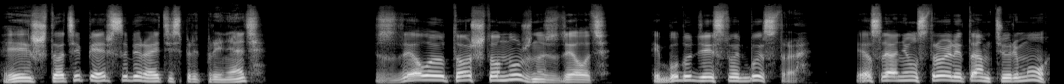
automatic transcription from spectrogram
«И что теперь собираетесь предпринять?» «Сделаю то, что нужно сделать, и буду действовать быстро. Если они устроили там тюрьму,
